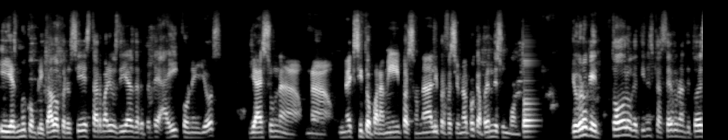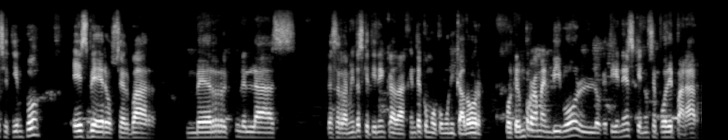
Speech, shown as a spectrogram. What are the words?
y es muy complicado, pero sí estar varios días de repente ahí con ellos ya es una, un éxito para mí personal y profesional porque aprendes un montón. Yo creo que todo lo que tienes que hacer durante todo ese tiempo es ver, observar, ver las, las herramientas que tiene cada gente como comunicador, porque en un programa en vivo lo que tienes es que no se puede parar.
